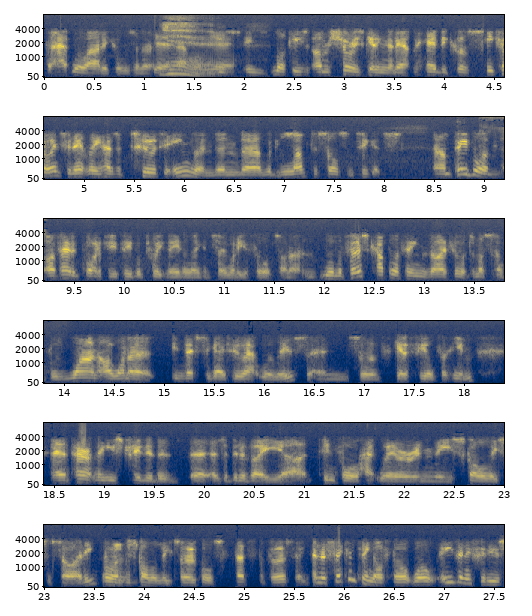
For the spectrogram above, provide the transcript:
the Atwill article, isn't it? Yeah, Yeah. Apple, yeah. He's, he's, look, he's, I'm sure he's getting that out there because he coincidentally has a tour to England and uh, would love to sell some tickets. Um, people have, I've had quite a few people tweet me the link and say, what are your thoughts on it? Well, the first couple of things I thought to myself was, one, I want to investigate who Atwill is and sort of get a feel for him. And apparently he's treated as, uh, as a bit of a uh, tinfoil hat wearer in the scholarly society or in the scholarly circles. That's the first thing. And the second thing I thought, well, even if it is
